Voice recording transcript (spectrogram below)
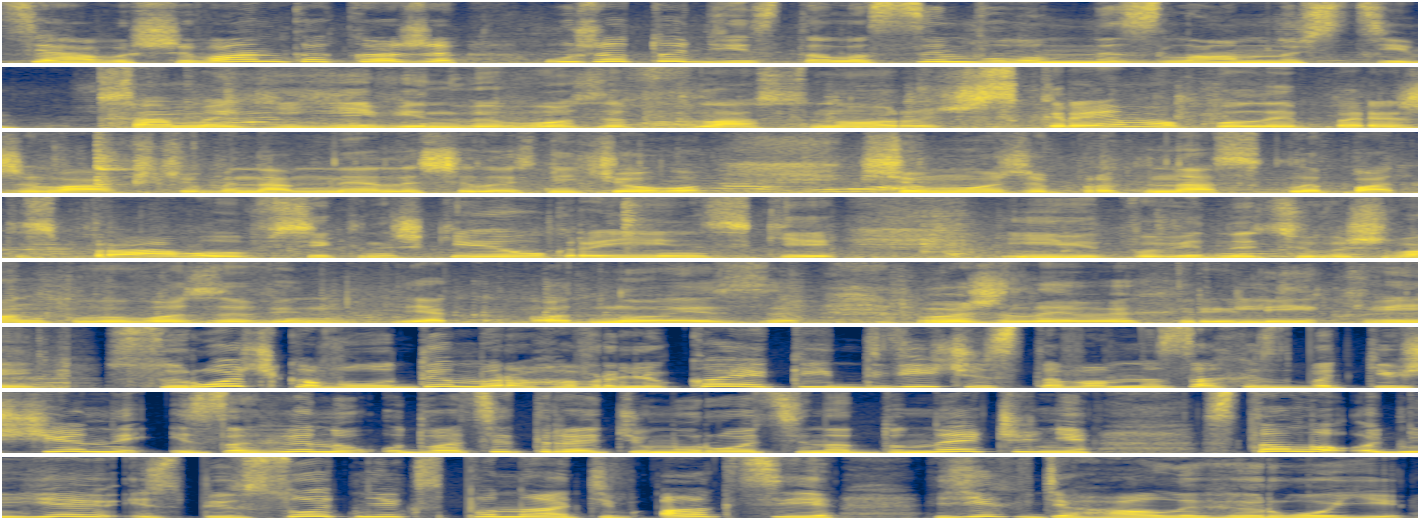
ця вишиванка, каже, уже тоді стала символом незламності. Саме її він вивозив власноруч з Криму, коли переживав, щоб нам не лишилось нічого, що може проти нас склепати справу. Всі книжки українські, і відповідно цю вишиванку вивозив він як одну із важливих реліквій. Сорочка Володимира Гаврилюка, який двічі ставав на захист батьківщини і загинув у 23-му році на Донеччині, стала однією із півсотні експонатів акції «Їх вдягали герої».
